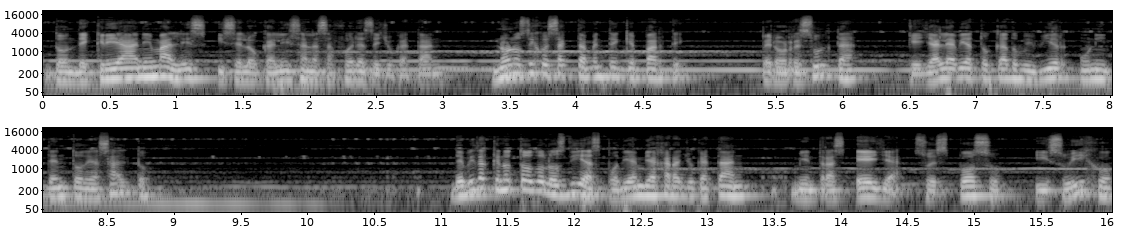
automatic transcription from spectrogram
donde cría animales y se localiza en las afueras de Yucatán. No nos dijo exactamente en qué parte, pero resulta que ya le había tocado vivir un intento de asalto. Debido a que no todos los días podían viajar a Yucatán, mientras ella, su esposo y su hijo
